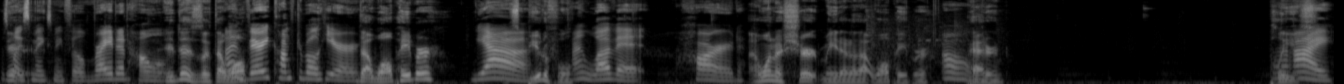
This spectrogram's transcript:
This yeah. place makes me feel right at home. It does. Like that I'm wall. very comfortable here. that wallpaper. yeah. It's beautiful. I love it. hard. I want a shirt made out of that wallpaper Oh. pattern. Please. eye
